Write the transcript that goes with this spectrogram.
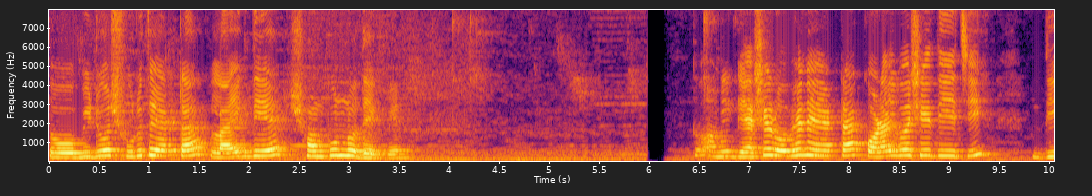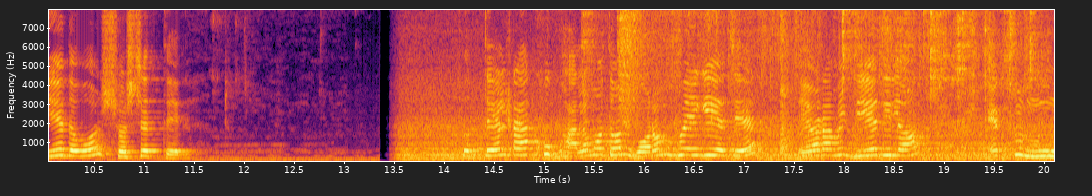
তো ভিডিও শুরুতে একটা লাইক দিয়ে সম্পূর্ণ দেখবেন। আমি গ্যাসের ওভেনে একটা কড়াই বসিয়ে দিয়েছি। দিয়ে দেবো সর্ষের তেল। তো তেলটা খুব ভালো মতন গরম হয়ে গিয়েছে। এবার আমি দিয়ে দিলাম একটু নুন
